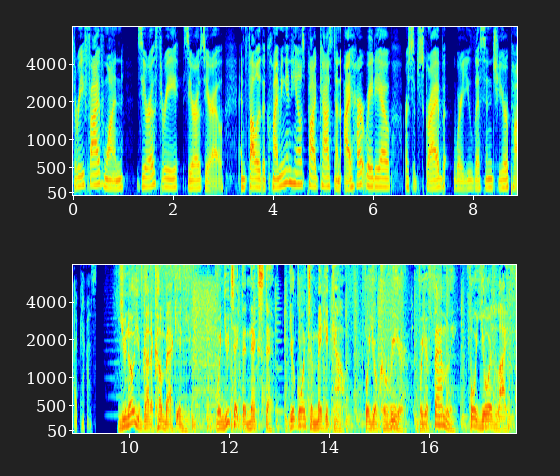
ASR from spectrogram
351 0300 and follow the Climbing in Heels podcast on iHeartRadio or subscribe where you listen to your podcast. You know you've got a comeback in you. When you take the next step, you're going to make it count for your career, for your family, for your life.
